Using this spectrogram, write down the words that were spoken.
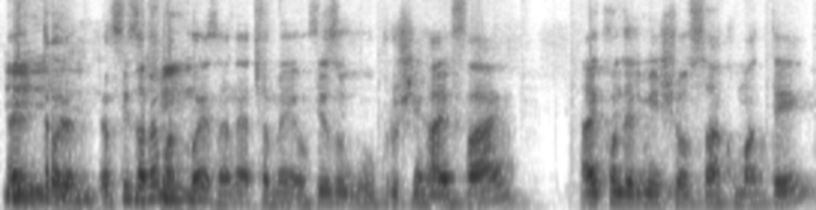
e, é então, eu, eu fiz a enfim. mesma coisa, né, também. Eu fiz o, o Crushing Hi-Fi, aí quando ele me encheu o saco, matei.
